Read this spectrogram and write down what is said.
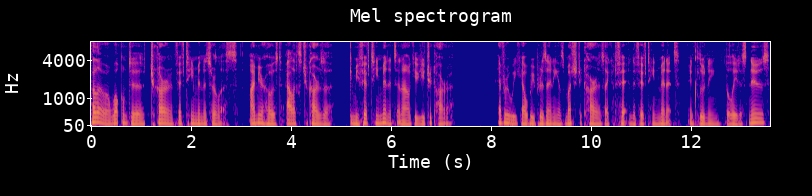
Hello and welcome to Chikara in 15 minutes or less. I'm your host, Alex Chikarza. Give me 15 minutes and I'll give you Chikara. Every week I will be presenting as much Chikara as I can fit into 15 minutes, including the latest news,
